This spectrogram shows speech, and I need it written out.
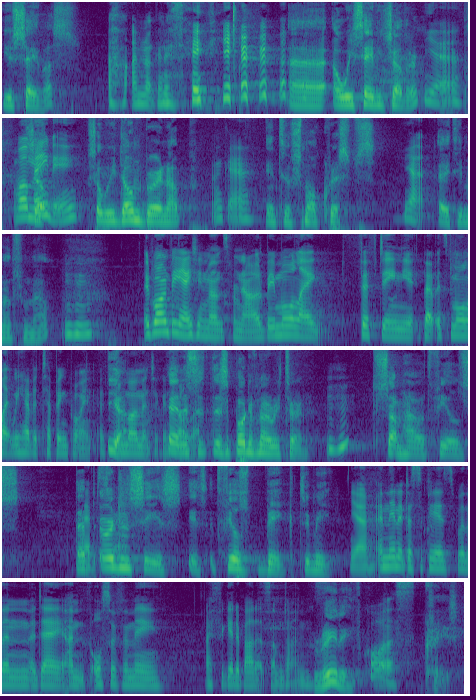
you save us, I'm not going to save you. uh, or we save each other. yeah. Well, So- maybe. So we don't burn up Okay. into small crisps Yeah. 18 months from now. It won't be 18 months from now. It'll be more like 15 years, but it's more like we have a tipping point. It's yeah. the moment to yeah, control there's a, there's a point of no return. Mm-hmm. Somehow it feels that Abstract. urgency is, is it feels big to me. Yeah, and then it disappears within a day. And also for me, I forget about it sometimes. Really Of course. crazy.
